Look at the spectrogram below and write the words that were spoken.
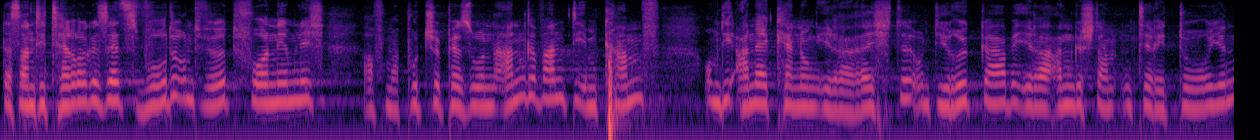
Das Antiterrorgesetz wurde und wird vornehmlich auf Mapuche-Personen angewandt, die im Kampf um die Anerkennung ihrer Rechte und die Rückgabe ihrer angestammten Territorien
